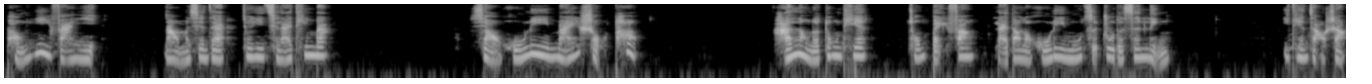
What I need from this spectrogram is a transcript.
彭毅翻译。那我们现在就一起来听吧，《小狐狸买手套》。寒冷的冬天，从北方来到了狐狸母子住的森林。一天早上，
